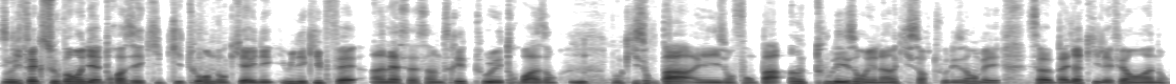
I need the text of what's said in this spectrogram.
Ce Oui. qui fait que souvent il y a trois équipes qui tournent, donc il y a une, une équipe fait un Assassin's Creed tous les trois ans. Mm. Donc ils ont pas, ils en font pas un tous les ans. Il y en a un qui sort tous les ans, mais ça veut pas dire qu'il est fait en un an.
